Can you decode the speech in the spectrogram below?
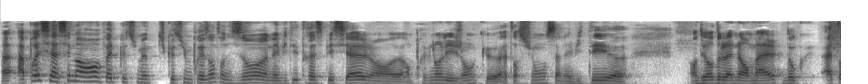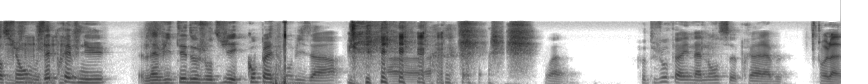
après, c'est assez marrant en fait que tu me que tu me présentes en disant un invité très spécial, en, en prévenant les gens que attention, c'est un invité en dehors de la normale. Donc attention, vous êtes prévenus. L'invité d'aujourd'hui est complètement bizarre. euh, voilà. Faut toujours faire une annonce préalable. Voilà.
